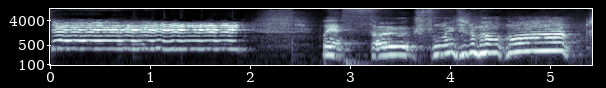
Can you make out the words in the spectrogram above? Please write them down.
soon. We're so excited about that.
